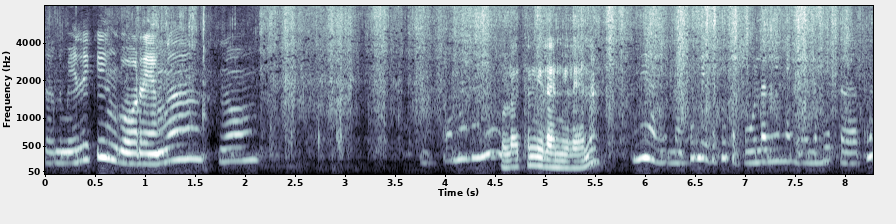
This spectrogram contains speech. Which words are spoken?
Karena milik yang goreng ah, no. Pula itu nilai-nilai nah Ini ya, makan di kita pulang ini ada kita apa?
